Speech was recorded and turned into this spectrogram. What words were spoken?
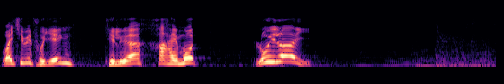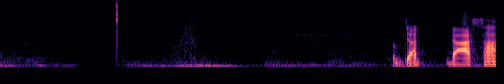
ไว้ชีวิตผู้หญิง ที่เหลือฆ่าให้หมด ลุยเลยกำจัดดาซ่า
